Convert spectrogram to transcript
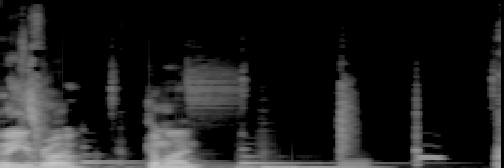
Please, bro. Come on.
